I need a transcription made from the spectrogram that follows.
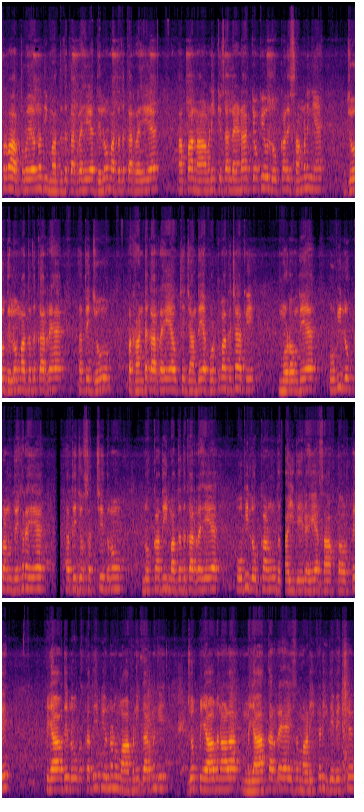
ਪ੍ਰਭਾਵਿਤ ਹੋਏ ਆ, ਉਹਨਾਂ ਦੀ ਮਦਦ ਕਰ ਰਹੇ ਆ, ਦਿਲੋਂ ਮਦਦ ਕਰ ਰਹੇ ਆ। ਆਪਾਂ ਨਾਮ ਨਹੀਂ ਕਿਸ ਦਾ ਲੈਣਾ ਕਿਉਂਕਿ ਉਹ ਲੋਕਾਂ ਦੇ ਸਾਹਮਣੇ ਹੀ ਹੈ। ਜੋ ਦਿਲੋਂ ਮਦਦ ਕਰ ਰਿਹਾ ਹੈ ਅਤੇ ਜੋ ਪਖੰਡ ਕਰ ਰਹੇ ਆ, ਉੱਥੇ ਜਾਂਦੇ ਆ, ਫੋਟੋਆਂ ਖਿਚਾ ਕੇ ਮੁੜ ਆਉਂਦੇ ਆ। ਉਹ ਵੀ ਲੋਕਾਂ ਨੂੰ ਦੇਖ ਰਹੇ ਆ ਅਤੇ ਜੋ ਸੱਚੇ ਦਿਲੋਂ ਲੋਕਾਂ ਦੀ ਮਦਦ ਕਰ ਰਹੇ ਆ ਉਹ ਵੀ ਲੋਕਾਂ ਨੂੰ ਦਿਖਾਈ ਦੇ ਰਹੇ ਆ ਸਾਫ਼ ਤੌਰ ਤੇ। ਪੰਜਾਬ ਦੇ ਲੋਕ ਕਦੇ ਵੀ ਉਹਨਾਂ ਨੂੰ ਮਾਫ ਨਹੀਂ ਕਰਨਗੇ। ਜੋ ਪੰਜਾਬ ਨਾਲ ਮਜ਼ਾਕ ਕਰ ਰਿਹਾ ਇਸ ਮਾੜੀ ਘੜੀ ਦੇ ਵਿੱਚ,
